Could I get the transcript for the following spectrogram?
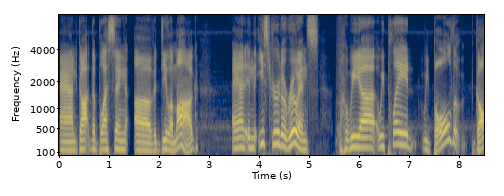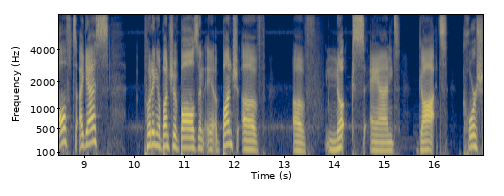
and got the blessing of Dila Maag. And in the East Gerudo Ruins, we uh we played we bowled, golfed, I guess, putting a bunch of balls in a bunch of of nooks and got Korsh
